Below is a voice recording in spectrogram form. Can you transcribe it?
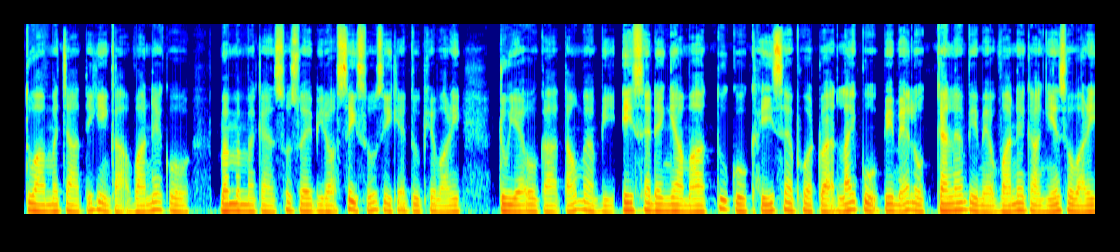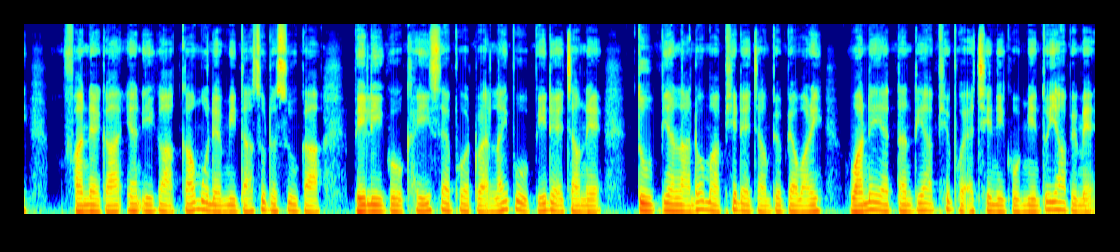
သူဟာမကြသေးခင်ကဗာနက်ကိုမမမကန်ဆွဆွဲပြီးတော့စိတ်ဆိုးစေခဲ့သူဖြစ်ပါရီတူရဲ့အုပ်ကတောင်းပန်ပြီးအေးဆက်တဲ့ညမှာသူ့ကိုခရီးဆက်ဖို့အတွက်လိုက်ဖို့ပေးမယ်လို့ကန်လန်းပေးမယ်ဗာနက်ကငင်းဆိုပါရီ ဖာနက်က NA ကကောင်းမွန်တဲ့မိသားစုတစုကဘေလီကိုခရီးဆက်ဖို့အတွက်လိုက်ဖို့ပေးတဲ့အကြောင်းနဲ့သူပြန်လာတော့မှဖြစ်တဲ့အကြောင်းပြောပြပါရီဝါနဲ့ရဲ့တန်တရားဖြစ်ဖွယ်အခြေအနေကိုမြင်တွေ့ရပေမဲ့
